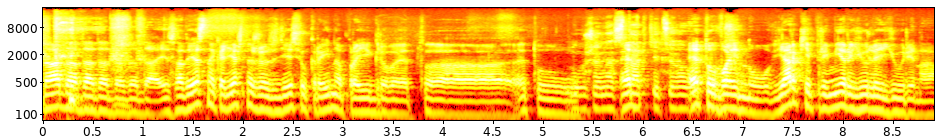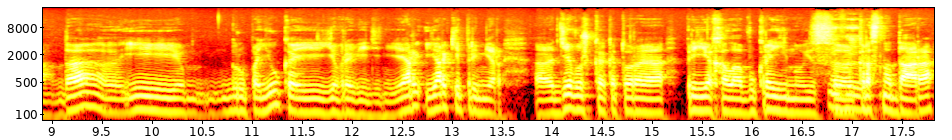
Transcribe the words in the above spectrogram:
да, да, да, да, да, да, да. И, соответственно, конечно же, здесь Украина проигрывает э, эту, уже на старте цього эту войну. Яркий пример Юлия Юрина, да, и группа Юка и Евровидение. Яр- яркий пример. Э, Девушка, которая приехала в Украину из э, Краснодара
